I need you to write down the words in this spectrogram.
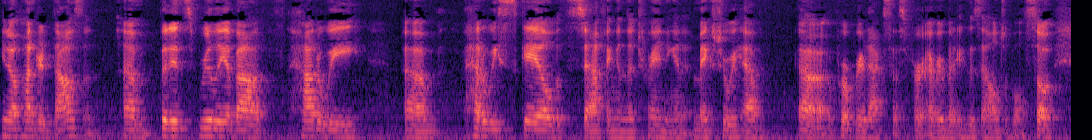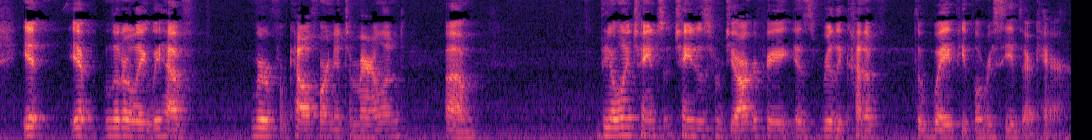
you know, 100,000. Um, but it's really about how do we um, how do we scale with staffing and the training, and make sure we have uh, appropriate access for everybody who's eligible. So it it literally we have we're from California to Maryland. Um, the only change that changes from geography is really kind of the way people receive their care.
